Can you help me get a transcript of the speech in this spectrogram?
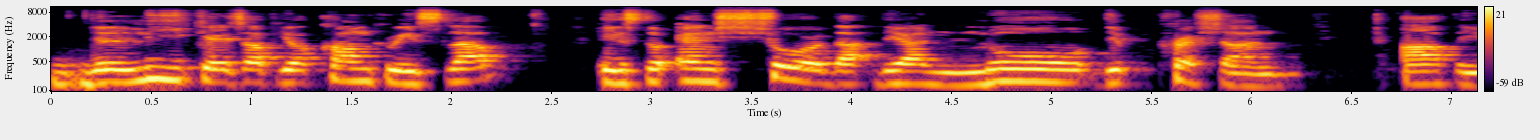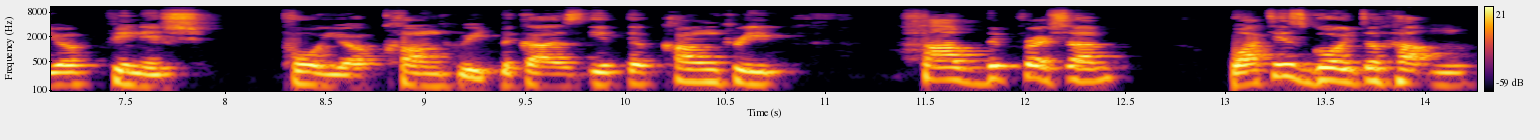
the leakage of your concrete slab is to ensure that there are no depression after you finish pour your concrete. Because if the concrete have depression, what is going to happen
